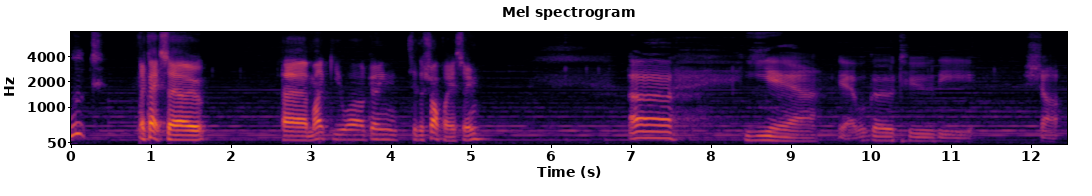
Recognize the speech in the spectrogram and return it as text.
Woot. Okay, so uh, Mike, you are going to the shop, I assume. Uh, yeah, yeah. We'll go to the shop.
